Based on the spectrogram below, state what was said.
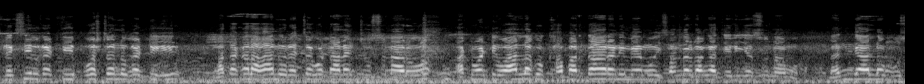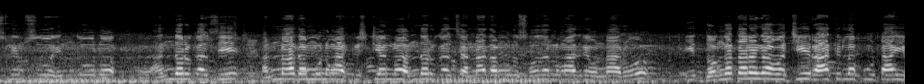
ఫ్లెక్సీలు కట్టి పోస్టర్లు కట్టి మత కలహాలు రెచ్చగొట్టాలని చూస్తున్నారు. అటువంటి వాళ్ళకు ఖబర్దార్ అని మేము ఈ సందర్భంగా తెలియజేస్తున్నాము. నంద్యాలలో ముస్లిమ్స్ హిందువులు అందరూ కలిసి అన్నాదమ్ములు మా క్రిస్టియన్లు అందరూ కలిసి అన్నాదమ్ములు సోదరుల మాదిరి ఉన్నారు. ఈ దొంగతనంగా వచ్చి రాత్రిల పూట ఈ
